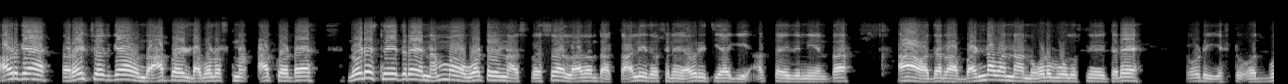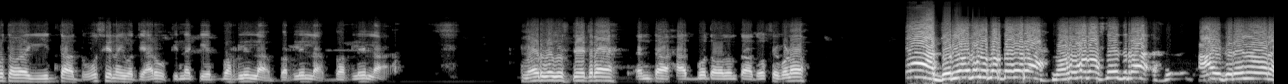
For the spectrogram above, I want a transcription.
ಅವ್ರಿಗೆ ರೈಸ್ ಜೊತೆಗೆ ಒಂದು ಆಪಲ್ ಡಬಲ್ ರಸ್ಟ್ನ ಹಾಕೊಟ್ಟೆ ನೋಡಿ ಸ್ನೇಹಿತರೆ, ನಮ್ಮ ಹೋಟೆಲ್ನ ಸ್ಪೆಷಲ್ ಆದಂತ ಖಾಲಿ ದೋಸೆನ ಯಾವ ರೀತಿಯಾಗಿ ಹಾಕ್ತಾ ಇದ್ದೀನಿ ಅಂತ. ಆ, ಅದರ ಬಣ್ಣವನ್ನ ನೋಡಬಹುದು ಸ್ನೇಹಿತರೆ. ನೋಡಿ ಎಷ್ಟು ಅದ್ಭುತವಾಗಿ ಇಂತ ದೋಸೆನ ಇವತ್ತು ಯಾರು ತಿನ್ನಕ್ಕೆ ಬರ್ಲಿಲ್ಲ ಬರ್ಲಿಲ್ಲ ಬರ್ಲಿಲ್ಲ. ನೋಡ್ಬೋದು ಸ್ನೇಹಿತರೆ ಎಂತ ಅದ್ಭುತವಾದಂತ ದೋಸೆಗಳು. ದುರ್ಯೋಧನ ಬರ್ತಾ ಇದಾರ. ನೋಡ್ಬೋದು ಸ್ನೇಹಿತರ. ಆಯ್ ದುರ್ಯೋಧನ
